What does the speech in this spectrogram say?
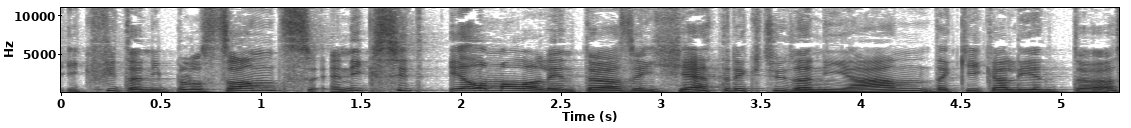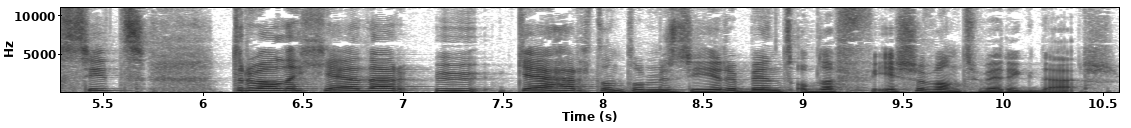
ik vind dat niet plezant en ik zit helemaal alleen thuis en jij trekt u dat niet aan dat ik alleen thuis zit, terwijl dat jij daar u keihard aan het amuseren bent op dat feestje van het werk daar.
